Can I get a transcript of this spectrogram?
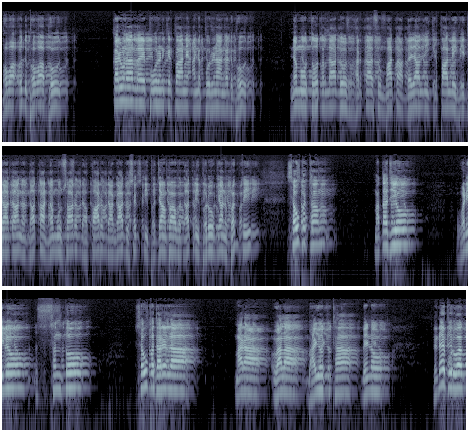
ભવા ઉદ્ભવા ભૂત. કરુણાલય પૂર્ણ કૃપા ને અન્નપૂર્ણાંગડ ભૂત. નમો તોતલા દોષ હરતા સુ માતા દયાલી કૃપાલી વિધાદાન દાતા નમો શારદા પારદા ગાદ શક્તિ ભજા ભાવ દાત્રી ભરો જ્ઞાન ભક્તિ. સૌ પ્રથમ માતાજીઓ, વડીલો, સંતો, સૌ પધારેલા મારા વાલા ભાઈઓ તથા બહેનો, હૃદયપૂર્વક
